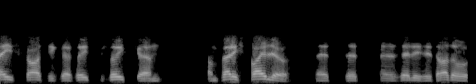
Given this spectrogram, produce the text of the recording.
täisgaasiga sõitmislõike on, on päris palju, et, et selliseid radu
